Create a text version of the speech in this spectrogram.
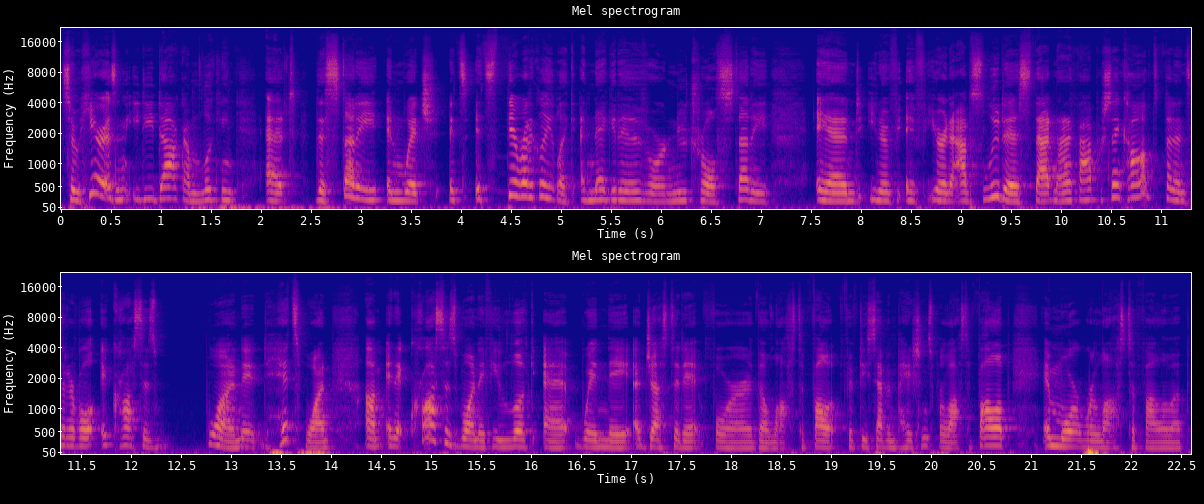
So here as an ED doc, I'm looking at the study in which it's it's theoretically like a negative or neutral study and you know if, if you're an absolutist that 95% confidence interval it crosses one, it hits one, um, and it crosses one if you look at when they adjusted it for the loss to follow up. 57 patients were lost to follow up, and more were lost to follow up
